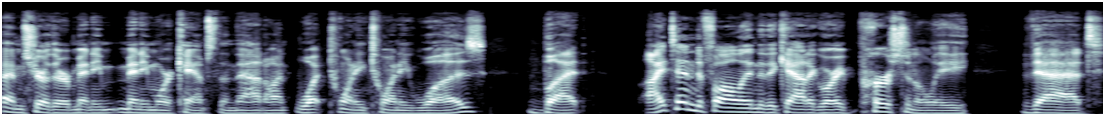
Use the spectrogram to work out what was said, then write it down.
I'm sure there are many, many more camps than that on what 2020 was. But I tend to fall into the category personally that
